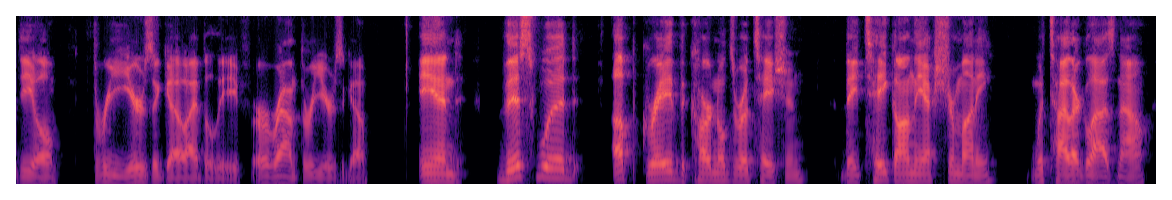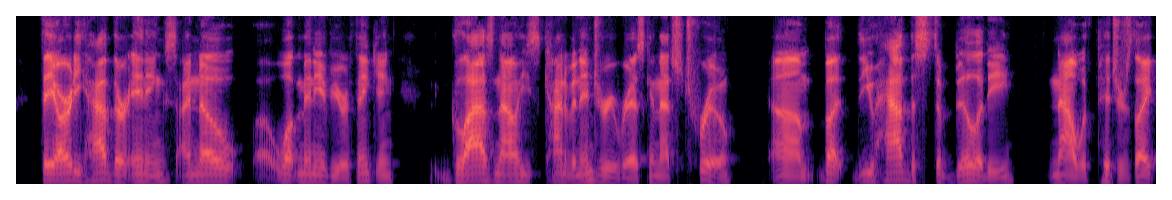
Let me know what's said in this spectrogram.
deal three years ago, I believe, or around three years ago. And this would upgrade the Cardinals' rotation. They take on the extra money with Tyler Glasnow. They already have their innings. I know uh, what many of you are thinking. Glasnow, he's kind of an injury risk, and that's true. Um, but you have the stability now with pitchers like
